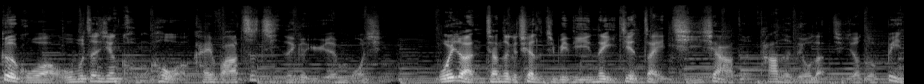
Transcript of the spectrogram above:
各国啊，无不争先恐后啊，开发自己的一个语言模型。微软将这个 ChatGPT 内建在旗下的它的浏览器叫做 Bing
